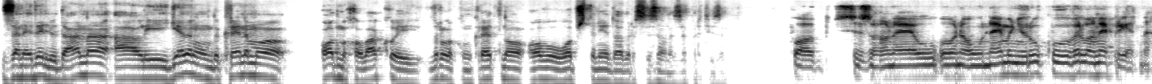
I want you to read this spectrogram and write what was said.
za nedelju dana, ali generalno da krenemo odmah ovako i vrlo konkretno, ovo uopšte nije dobra sezona za Partizan. Pa sezona je u, ono, u najmanju ruku vrlo neprijetna.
